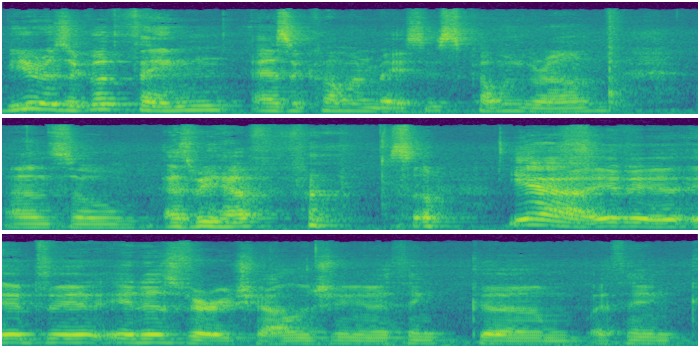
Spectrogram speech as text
beer is a good thing as a common basis common ground. And so as we have so Yeah, it is. It, it, it is very challenging. I think um, I think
